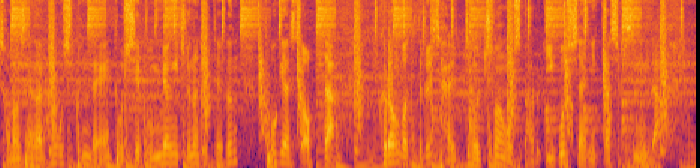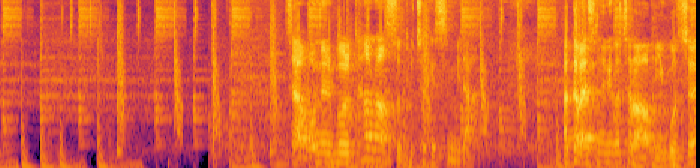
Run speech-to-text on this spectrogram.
전원생활을 하고 싶은데 도시의 문명이 주는 혜택은 포기할 수 없다. 그런 것들을 잘 절충한 곳이 바로 이곳이 아닐까 싶습니다. 자 오늘 볼 타운하우스 도착했습니다. 아까 말씀드린 것처럼 이곳은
